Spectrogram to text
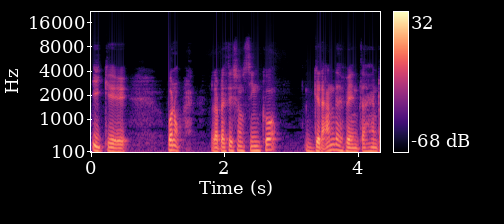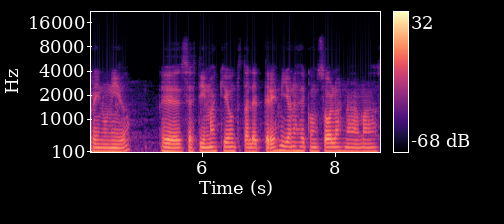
y que, bueno, la PlayStation 5, grandes ventas en Reino Unido. Eh, se estima que un total de 3 millones de consolas nada más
